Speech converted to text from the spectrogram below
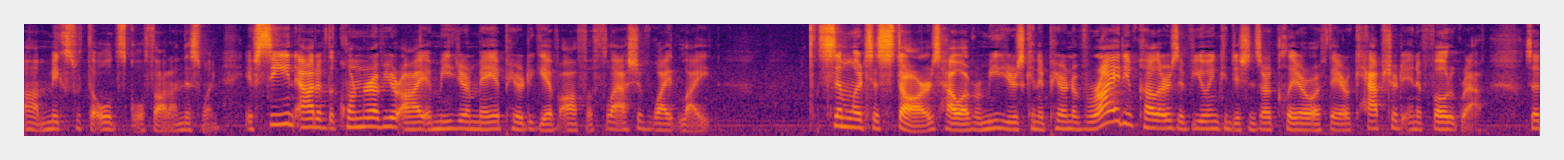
uh, mixed with the old school thought on this one. If seen out of the corner of your eye, a meteor may appear to give off a flash of white light. Similar to stars, however, meteors can appear in a variety of colors if viewing conditions are clear or if they are captured in a photograph. So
